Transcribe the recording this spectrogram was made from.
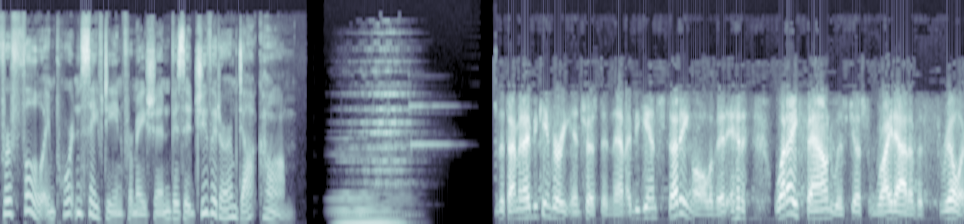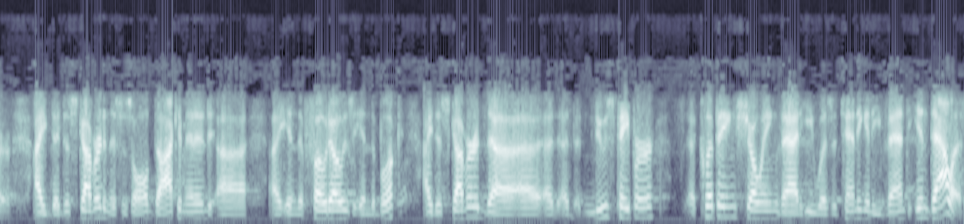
For full important safety information, visit juvederm.com. the time, and I became very interested in that. I began studying all of it, and what I found was just right out of a thriller. I discovered, and this is all documented uh, uh, in the photos in the book. I discovered uh, a, a newspaper uh, clipping showing that he was attending an event in Dallas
